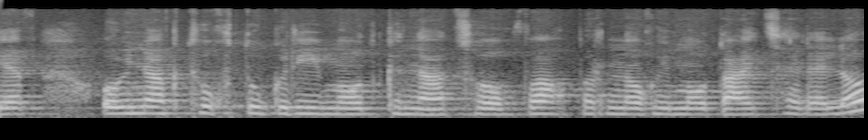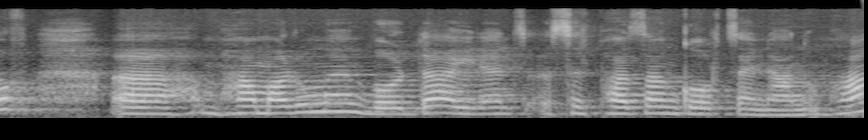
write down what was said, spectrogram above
եւ օրինակ թուղթուգրի մոտ գնացող վաղ բռնողի մոտ այցելելով համարում են, որ դա իրենց սրբազան գործ են անում, հա։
